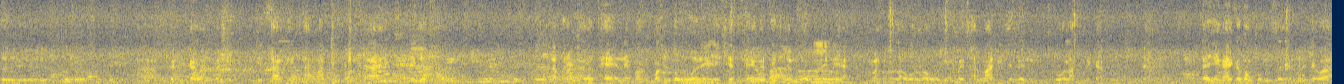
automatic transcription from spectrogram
คืออเป็นกำลังผลิตติดตั้งที่สามารถผลิตได้ในเรื่องของอพลังงานทดแทนในยบางบางตัวเนี่ยอย่างเช่นแสงอาทิตย์เรื่องลมอะไรเนี่ยมันเราเรายังไม่สามารถที่จะเป็นตัวหลักในการผลิตได้ แต่ยังไงก็ต้องส่งเสริมเนื่องจากว่า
